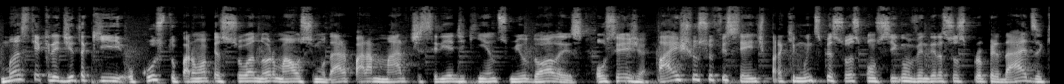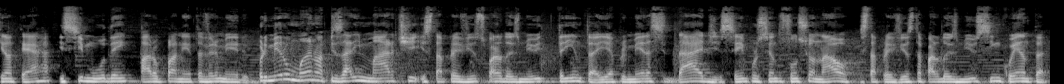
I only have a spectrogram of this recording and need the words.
Musk acredita que o custo para uma pessoa normal se mudar para Marte seria de 500 mil dólares, ou seja, baixo o suficiente para que muitas pessoas consigam vender as suas propriedades aqui na Terra e se mudem para o planeta vermelho. O primeiro humano a pisar em Marte está previsto para 2030 e a primeira cidade 100% funcional está prevista para 2050.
